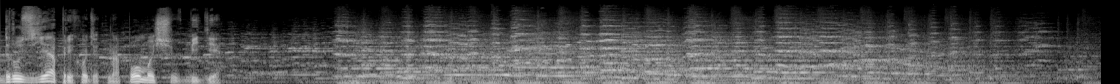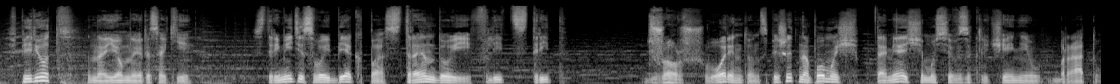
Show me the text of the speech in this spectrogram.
Друзья приходят на помощь в беде. Вперед, наемные рысаки! Стремите свой бег по Стренду и Флит-стрит. Джордж Уоррингтон спешит на помощь томящемуся в заключении брату.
